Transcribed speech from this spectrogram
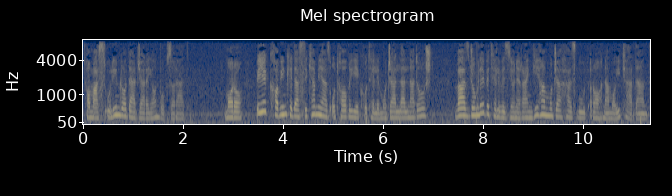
تا مسئولین را در جریان بگذارد. ما را به یک کابین که دست کمی از اتاق یک هتل مجلل نداشت و از جمله به تلویزیون رنگی هم مجهز بود راهنمایی کردند.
